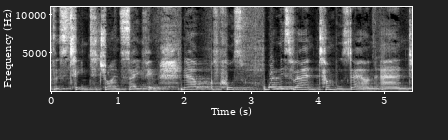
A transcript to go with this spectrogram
this team to try and save him. Now, of course, when this van tumbles down and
